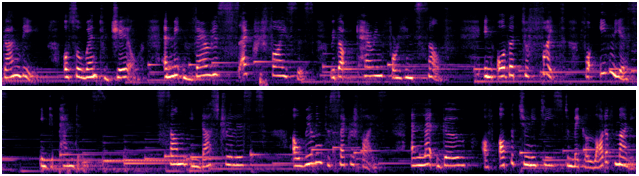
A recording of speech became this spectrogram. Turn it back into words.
Gandhi also went to jail and made various sacrifices without caring for himself in order to fight for India's independence. Some industrialists are willing to sacrifice and let go of opportunities to make a lot of money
